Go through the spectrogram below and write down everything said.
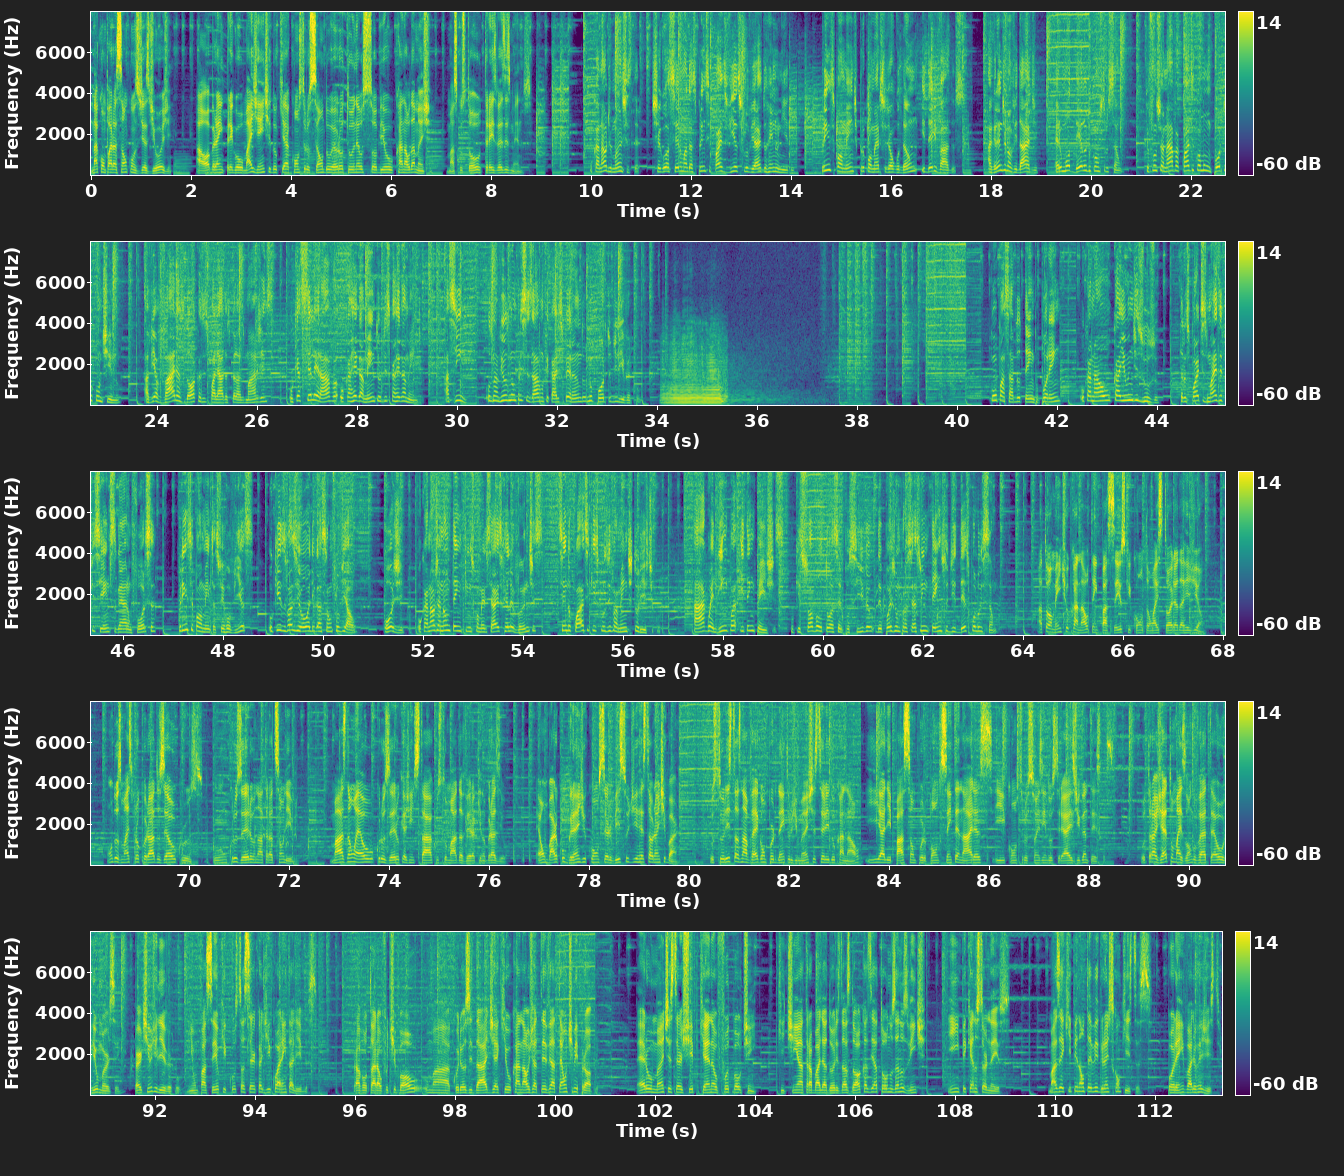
Na comparação com os dias de hoje, a obra empregou mais gente do que a construção do Eurotúnel sob o Canal da Mancha, mas custou três vezes menos. O Canal de Manchester chegou a ser uma das principais vias fluviais do Reino Unido, principalmente para o comércio de algodão e derivados. A grande novidade era o modelo de construção, que funcionava quase como um porto contínuo. Havia várias docas espalhadas pelas margens, o que acelerava o carregamento e o descarregamento. Assim, os navios não precisavam ficar esperando no porto de Liverpool. Com o passar do tempo, porém, o canal caiu em desuso. Transportes mais eficientes ganharam força, principalmente as ferrovias, o que esvaziou a ligação fluvial. Hoje, o canal já não tem fins comerciais relevantes, sendo quase que exclusivamente turístico. A água é limpa e tem peixes, o que só voltou a ser possível depois de um processo intenso de despoluição. Atualmente, o canal tem passeios que contam a história da região. Um dos mais procurados é o cruise, um cruzeiro na tradução livre. Mas não é o cruzeiro que a gente está acostumado a ver aqui no Brasil. É um barco grande com serviço de restaurante-bar. Os turistas navegam por dentro de Manchester e do canal e ali passam por pontes centenárias e construções industriais gigantescas. O trajeto mais longo vai até o rio Mersey, pertinho de Liverpool, em um passeio que custa cerca de 40 libras. Para voltar ao futebol, uma curiosidade é que o canal já teve até um time próprio. Era o Manchester Ship Canal Football Team, que tinha trabalhadores das docas e atuou nos anos 20, e em pequenos torneios mas a equipe não teve grandes conquistas. Porém, vale o registro.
